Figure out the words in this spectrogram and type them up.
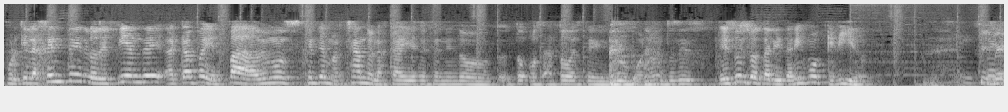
Porque la gente lo defiende a capa y espada. Vemos gente marchando en las calles defendiendo a todo este grupo, ¿no? Entonces, es un totalitarismo querido. Sí, me,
